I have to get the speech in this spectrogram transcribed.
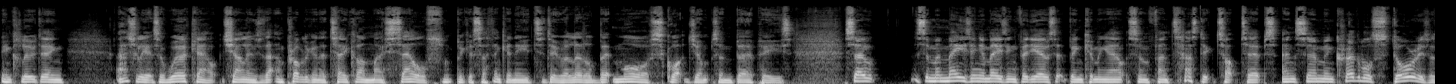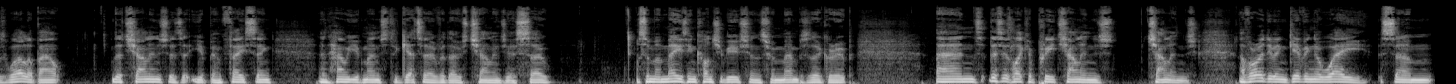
including actually it's a workout challenge that I'm probably going to take on myself because I think I need to do a little bit more squat jumps and burpees. So some amazing, amazing videos that have been coming out, some fantastic top tips and some incredible stories as well about the challenges that you've been facing and how you've managed to get over those challenges. So some amazing contributions from members of the group. And this is like a pre challenge. I've already been giving away some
